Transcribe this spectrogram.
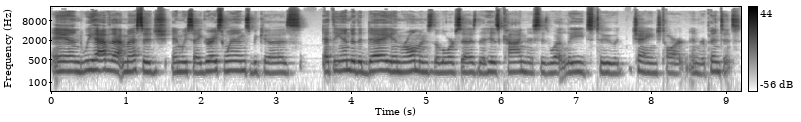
And we have that message and we say grace wins because at the end of the day in Romans, the Lord says that his kindness is what leads to a changed heart and repentance.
